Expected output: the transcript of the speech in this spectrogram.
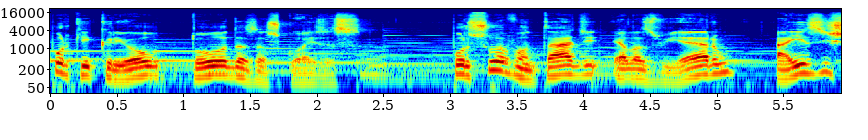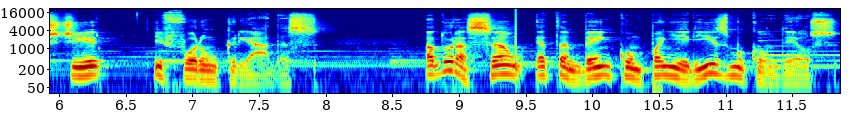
porque criou todas as coisas. Por sua vontade, elas vieram a existir e foram criadas. Adoração é também companheirismo com Deus.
